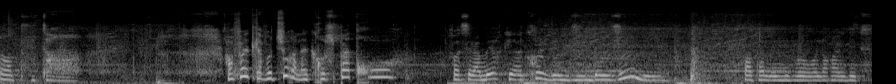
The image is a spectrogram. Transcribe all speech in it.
Oh putain. En fait, la voiture, elle accroche pas trop. Enfin, c'est la meilleure qui accroche dans le, dans le jeu, mais pas pour les niveaux wall ride, etc.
